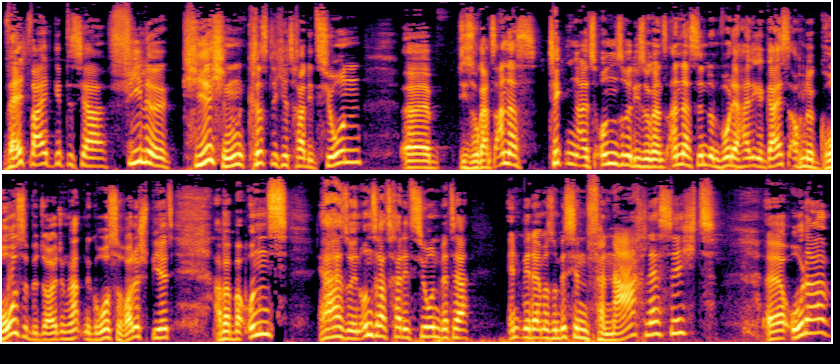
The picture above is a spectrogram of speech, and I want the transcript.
weltweit gibt es ja viele Kirchen, christliche Traditionen, äh, die so ganz anders ticken als unsere, die so ganz anders sind und wo der Heilige Geist auch eine große Bedeutung hat, eine große Rolle spielt. Aber bei uns, ja, so in unserer Tradition wird er entweder immer so ein bisschen vernachlässigt äh, oder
